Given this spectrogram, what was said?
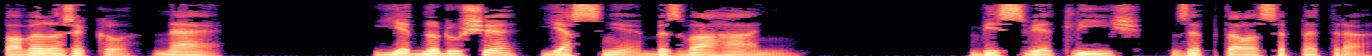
Pavel řekl, ne. Jednoduše, jasně, bez váhání. Vysvětlíš? zeptala se Petra.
